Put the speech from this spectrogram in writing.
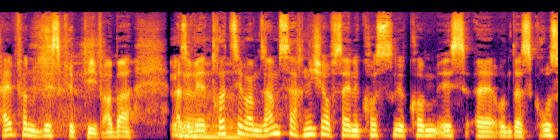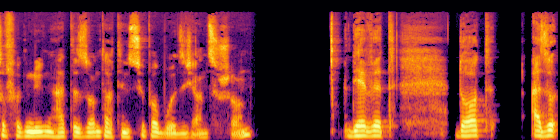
einfach nur deskriptiv. Aber also wer trotzdem am Samstag nicht auf seine Kosten gekommen ist äh, und das große Vergnügen hatte, Sonntag den Super Bowl sich anzuschauen, der wird dort also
